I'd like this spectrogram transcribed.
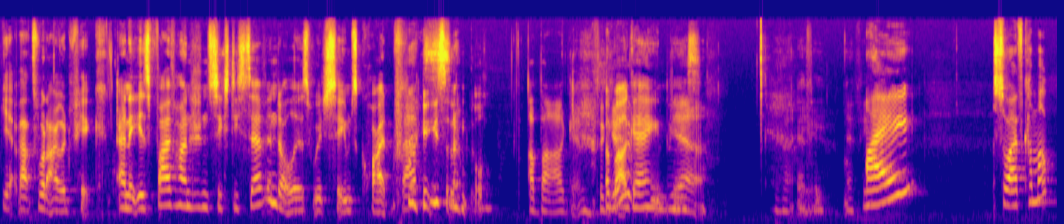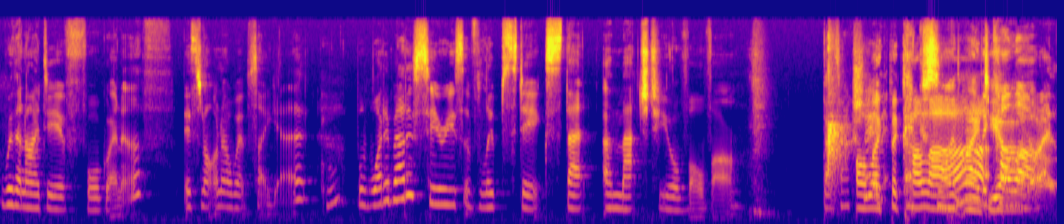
Yeah, that's what I would pick. And it is $567, which seems quite That's- reasonable. A bargain. A good. bargain, Yeah. yes. What about Effie? I so I've come up with an idea for Gwyneth. It's not on our website yet. But what about a series of lipsticks that are matched to your vulva? That's oh, actually like an the colour. excellent oh, The colour. I love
